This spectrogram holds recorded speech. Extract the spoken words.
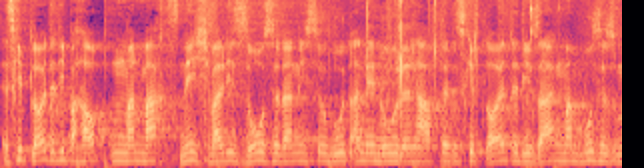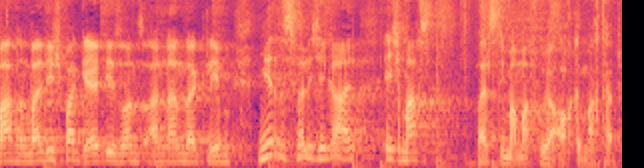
Es gibt Leute die behaupten man macht es nicht weil die Soße dann nicht so gut an den Nudeln haftet. Es gibt Leute die sagen man muss es machen weil die Spaghetti sonst aneinander kleben. Mir ist es völlig egal, ich mache es weil es die Mama früher auch gemacht hat.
